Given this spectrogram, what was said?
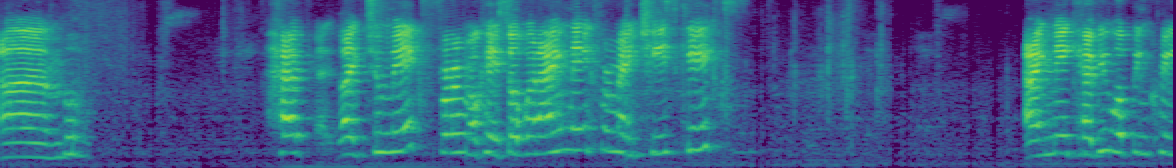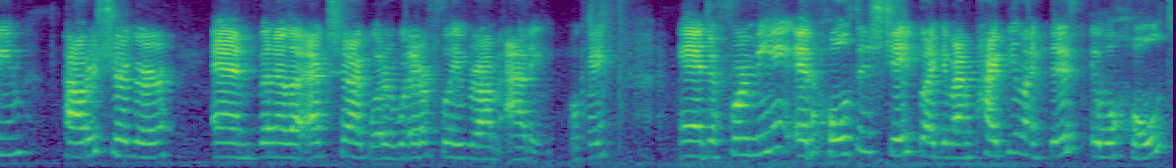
Um, have like to make firm. Okay, so when I make for my cheesecakes, I make heavy whipping cream powdered sugar, and vanilla extract, whatever, whatever flavor I'm adding, okay? And for me, it holds its shape. Like if I'm piping like this, it will hold.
